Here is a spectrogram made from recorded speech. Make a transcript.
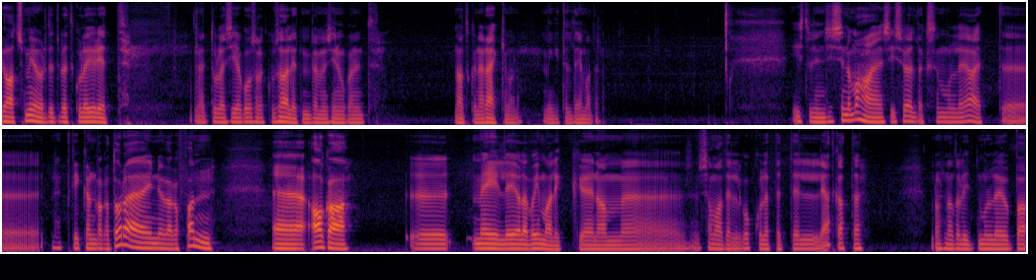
juhatus minu juurde, ütleb, et kuule Jüri, et, et tule siia koosolekusaali, et me peame sinuga nüüd natukene rääkima noh, mingitel teemadel. Istusin siis sinna maha ja siis öeldakse mulle ja, et, et kõik on väga tore, on ju, väga fun. aga meil ei ole võimalik enam äh, samadel kokkulepetel jätkata. noh, nad olid mulle juba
